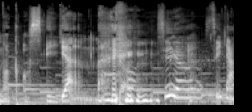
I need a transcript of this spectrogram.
nok oss igjen. See ya! See ya!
